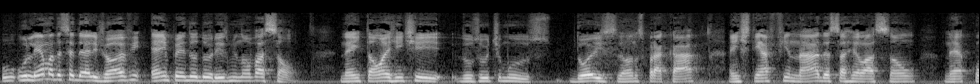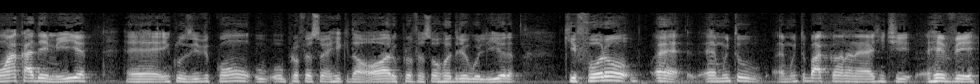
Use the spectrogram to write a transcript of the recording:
o, o lema da CDL Jovem é empreendedorismo e inovação. Né? Então a gente, dos últimos dois anos para cá, a gente tem afinado essa relação né, com a academia, é, inclusive com o, o professor Henrique da Hora, o professor Rodrigo Lira, que foram. É, é, muito, é muito bacana né, a gente rever,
